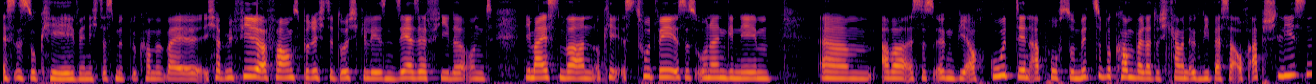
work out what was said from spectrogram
es ist okay, wenn ich das mitbekomme, weil ich habe mir viele Erfahrungsberichte durchgelesen, sehr, sehr viele. Und die meisten waren, okay, es tut weh, es ist unangenehm. Ähm, aber es ist irgendwie auch gut, den Abbruch so mitzubekommen, weil dadurch kann man irgendwie besser auch abschließen.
